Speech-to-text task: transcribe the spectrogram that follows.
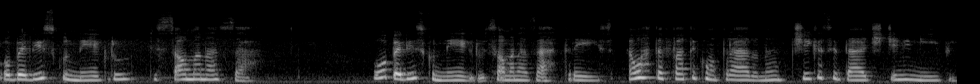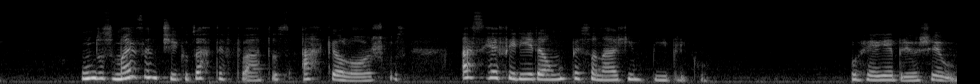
Obelisco Negro de Salmanazar O obelisco negro de Salmanazar III é um artefato encontrado na antiga cidade de Ninive, um dos mais antigos artefatos arqueológicos a se referir a um personagem bíblico, o rei hebreu Jeú.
